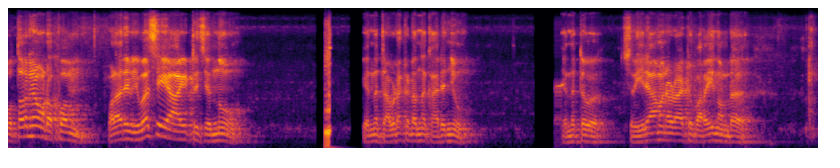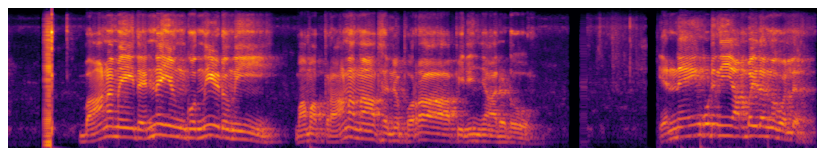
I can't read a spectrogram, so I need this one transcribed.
പുത്രനോടൊപ്പം വളരെ വിവശയായിട്ട് ചെന്നു. എന്നിട്ട് അവിടെ കിടന്ന് കരഞ്ഞു. എന്നിട്ട് ശ്രീരാമനോടായിട്ട് പറയുന്നുണ്ട് ബാണമെയ്തെന്നെയും കൊന്നിയിടു നീ. മമ പ്രാണനാഥന് പൊറാ പിരിഞ്ഞാലിടൂ. എന്നെയും കൂടി നീ അമ്പയിലങ്ങ് കൊല്ല്.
